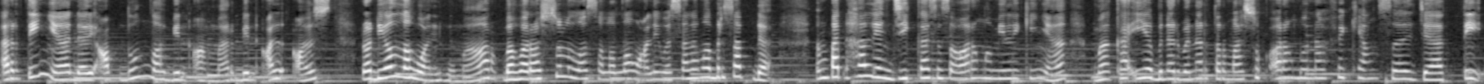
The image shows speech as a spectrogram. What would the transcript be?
Artinya dari Abdullah bin Amr bin Al-As radhiyallahu anhu bahwa Rasulullah shallallahu alaihi wasallam bersabda, empat hal yang jika seseorang memilikinya, maka ia benar-benar termasuk orang munafik yang sejati.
